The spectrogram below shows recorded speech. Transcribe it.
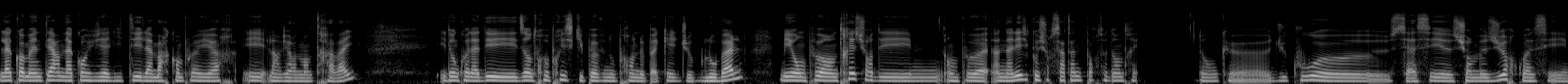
La com interne, la convivialité, la marque employeur et l'environnement de travail. Et donc, on a des, entreprises qui peuvent nous prendre le package global, mais on peut entrer sur des, on peut en aller que sur certaines portes d'entrée. Donc, euh, du coup, euh, c'est assez sur mesure, quoi. C'est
